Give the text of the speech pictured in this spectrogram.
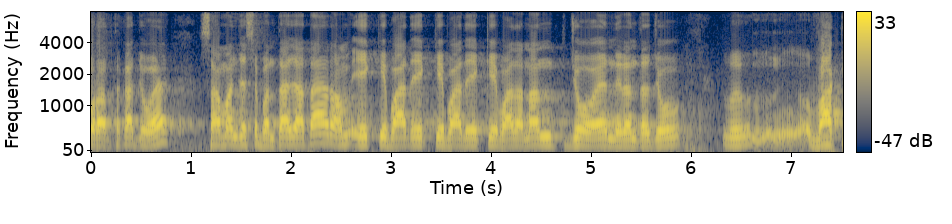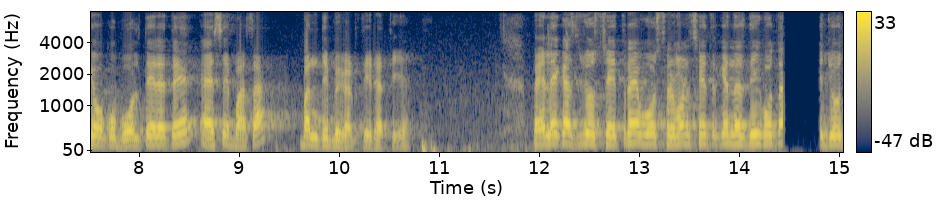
और अर्थ का जो है सामंजस्य बनता जाता है और हम एक के बाद एक के बाद एक के बाद अनंत जो है निरंतर जो वाक्यों को बोलते रहते हैं, ऐसे भाषा बनती बिगड़ती रहती है। पहले का जो क्षेत्र है वो श्रवण क्षेत्र के नज़दीक होता है, जो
